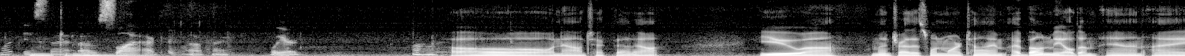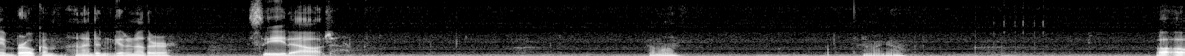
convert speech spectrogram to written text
What is that? Oh, slag. Okay. Weird. Uh-huh. Oh, now check that out. You, uh, I'm gonna try this one more time. I bone mealed them and I broke them, and I didn't get another seed out. Come on. There we go. Uh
